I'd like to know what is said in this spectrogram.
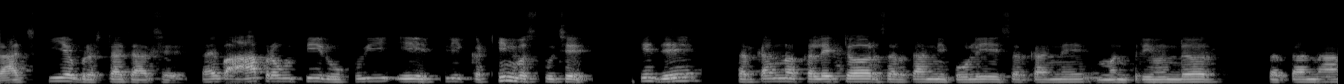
રાજકીય ભ્રષ્ટાચાર છે. સાહેબ આ પ્રવૃત્તિ રોકવી એ એટલી કઠિન વસ્તુ છે કે જે સરકારના કલેક્ટર સરકારની પોલીસ સરકારની મંત્રીમંડળ સરકારના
